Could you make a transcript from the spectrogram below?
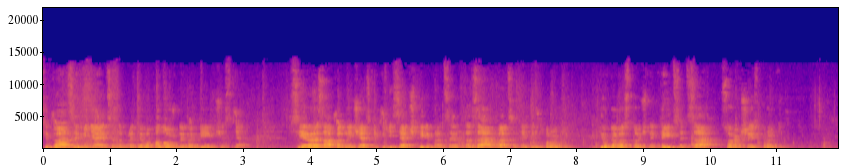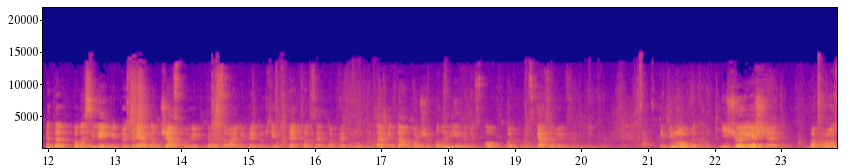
ситуация меняется на противоположную в обеих частях. Северо-западной части 54% за, 21 против. Юго-восточной 30 за, 46 против. Это по населению, то есть реально участвуют в голосовании при этом 75%, поэтому и там, и там больше половины вы- высказывается. Таким образом. Еще резче вопрос,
